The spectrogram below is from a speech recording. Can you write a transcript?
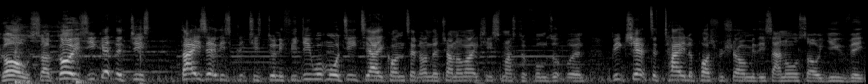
go. So, guys, you get the gist. That is how this glitch is done. If you do want more GTA content on the channel, make sure you smash the thumbs up button. Big shout out to Taylor Posh for showing me this and also UV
